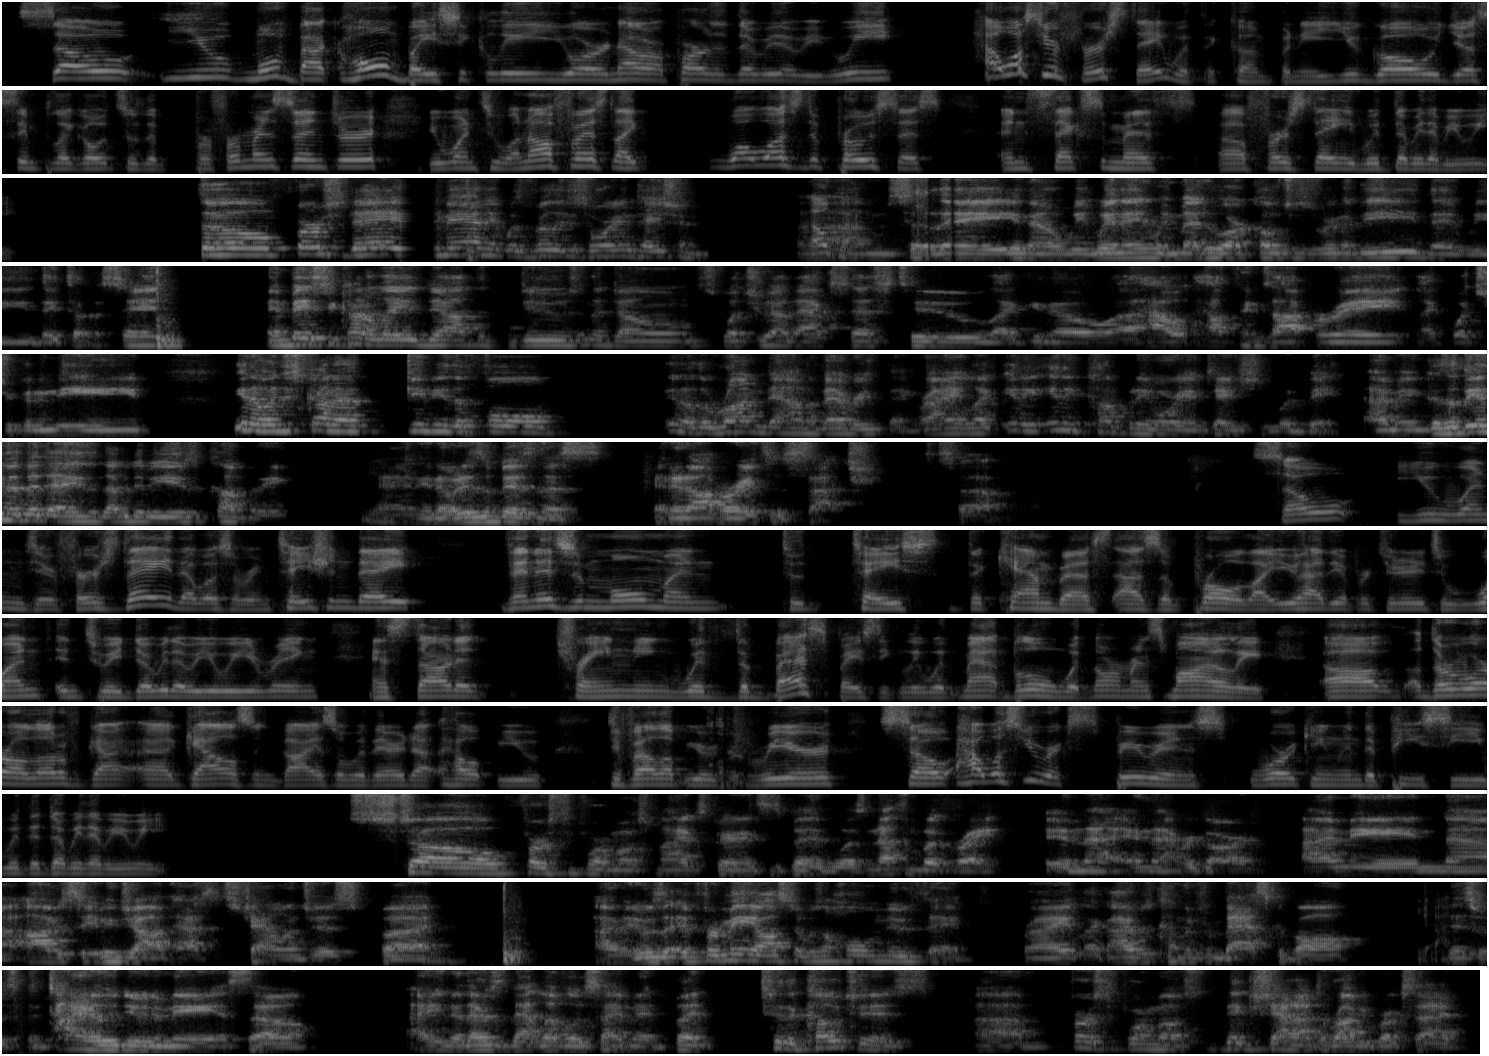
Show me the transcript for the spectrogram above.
So you moved back home. Basically, you're now a part of the WWE. How was your first day with the company? You go just simply go to the performance center. You went to an office. Like, what was the process in Zach Smith's uh, first day with WWE? So first day, man, it was really just orientation. Okay. Um, so they, you know, we went in, we met who our coaches were going to be. They we they took us in and basically kind of laid out the do's and the don'ts, what you have access to, like you know uh, how how things operate, like what you're going to need, you know, and just kind of give you the full you know the rundown of everything, right? Like any any company orientation would be. I mean, because at the end of the day, the WWE is a company, yeah. and you know it is a business, and it operates as such. So, so you went your first day. That was orientation day. Then it's a moment to taste the canvas as a pro. Like you had the opportunity to went into a WWE ring and started training with the best, basically with Matt Bloom, with Norman Smiley. Uh, there were a lot of guy, uh, gals and guys over there that help you develop your career. So, how was your experience working in the PC with the WWE? So, first and foremost, my experience has been was nothing but great in that in that regard. I mean, uh, obviously, any job has its challenges, but I mean, it was for me also it was a whole new thing, right? Like I was coming from basketball. Yeah. This was entirely new to me, so I, you know, there's that level of excitement. But to the coaches, um, first and foremost, big shout out to Robbie Brookside.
